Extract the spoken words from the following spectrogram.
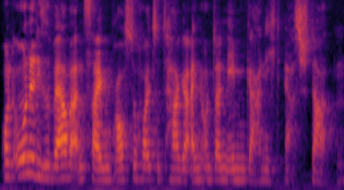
Und ohne diese Werbeanzeigen brauchst du heutzutage ein Unternehmen gar nicht erst starten.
